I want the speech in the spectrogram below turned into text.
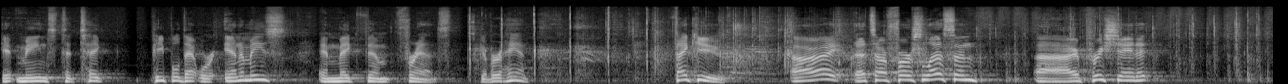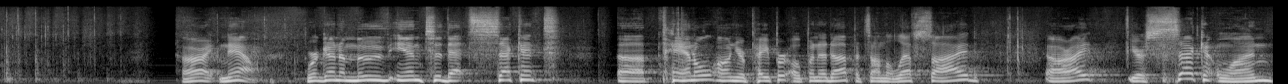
It means to take people that were enemies and make them friends. Let's give her a hand. Thank you. All right, that's our first lesson. Uh, I appreciate it. All right, now we're going to move into that second uh, panel on your paper. Open it up, it's on the left side. All right, your second one,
